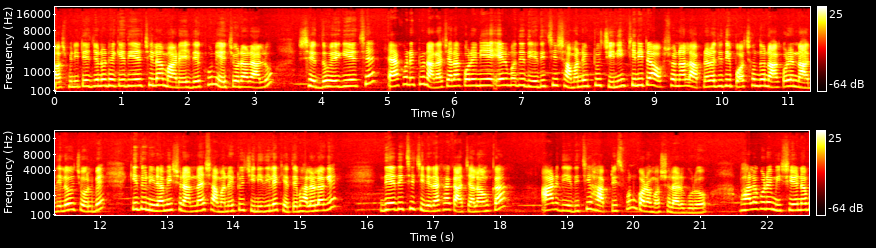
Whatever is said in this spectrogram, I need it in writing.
দশ মিনিটের জন্য ঢেকে দিয়েছিলাম। আর এই দেখুন, এঁচড় আর আলু সেদ্ধ হয়ে গিয়েছে। এখন একটু নাড়াচাড়া করে নিয়ে এর মধ্যে দিয়ে দিচ্ছি সামান্য একটু চিনি। চিনিটা অপশনাল, আপনারা যদি পছন্দ না করে না দিলেও চলবে। কিন্তু নিরামিষ রান্নায় সামান্য একটু চিনি দিলে খেতে ভালো লাগে। দিয়ে দিচ্ছি চিড়ে রাখা কাঁচা লঙ্কা। আর দিয়ে দিচ্ছি হাফ টিস্পুন গরম মশলার গুঁড়ো। ভালো করে মিশিয়ে নেব।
